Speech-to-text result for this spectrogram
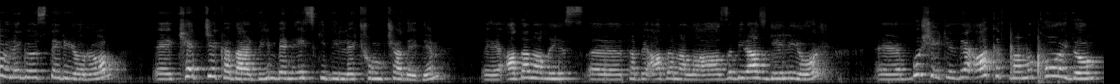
şöyle gösteriyorum. E, kepçe kadar diyeyim. Ben eski dille çomça dedim. E, Adanalıyız. E, tabii Adanalı ağzı biraz geliyor. E, bu şekilde akıtmamı koydum.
